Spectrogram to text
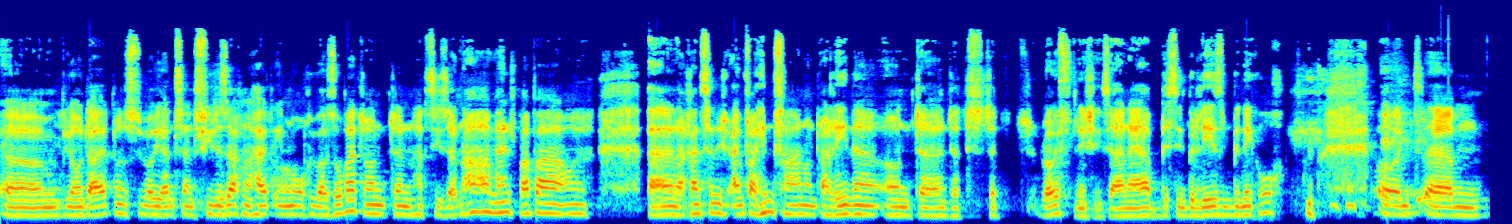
ähm, wir unterhalten uns über ganz, ganz viele Sachen, halt eben auch über sowas. Und dann hat sie gesagt, na Mensch, Papa, äh, da kannst du nicht einfach hinfahren und alleine und äh, das, das läuft nicht. Ich sage, naja, ein bisschen belesen bin ich auch. und ähm,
